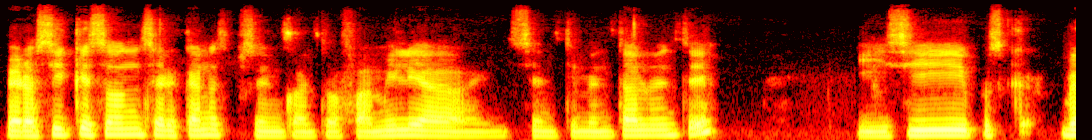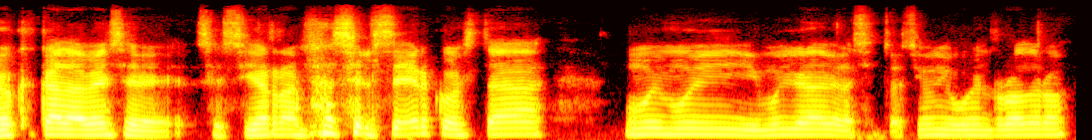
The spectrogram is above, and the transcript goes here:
pero sí que son cercanas pues en cuanto a familia y sentimentalmente y sí, pues veo que cada vez se, se cierra más el cerco, está muy, muy, muy grave la situación y buen Rodro.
